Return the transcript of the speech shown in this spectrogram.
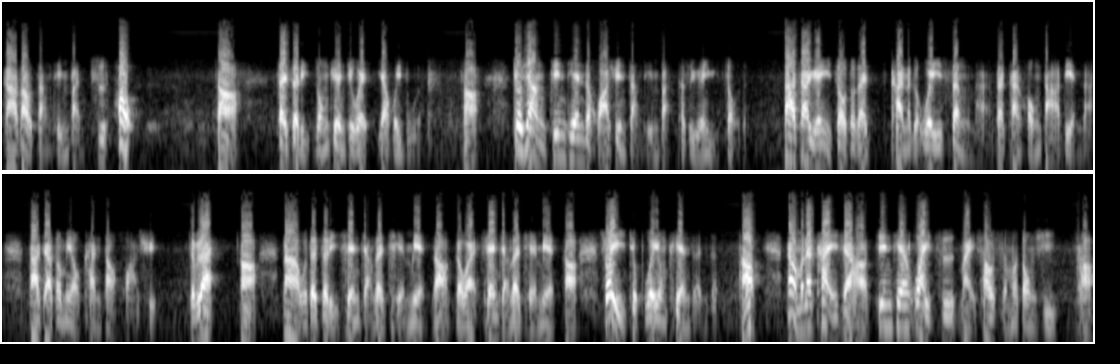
嘎到涨停板之后啊。在这里，融券就会要回补了，啊，就像今天的华讯涨停板，它是元宇宙的，大家元宇宙都在看那个威盛啦，在看宏达电啦，大家都没有看到华讯，对不对？啊，那我在这里先讲在前面啊，各位先讲在前面啊，所以就不会用骗人的。好，那我们来看一下哈，今天外资买超什么东西啊？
